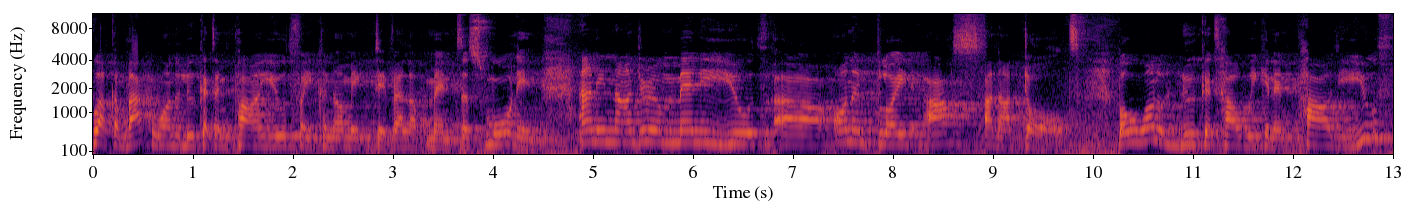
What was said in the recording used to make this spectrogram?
Welcome back. We want to look at empowering youth for economic development this morning. And in Nigeria, many youth are unemployed as an adult. But we want to look at how we can empower the youth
